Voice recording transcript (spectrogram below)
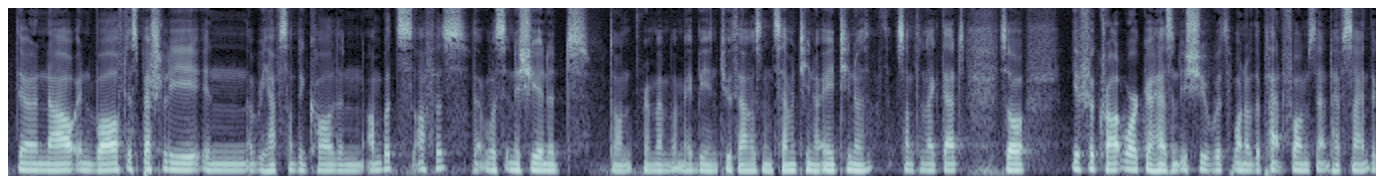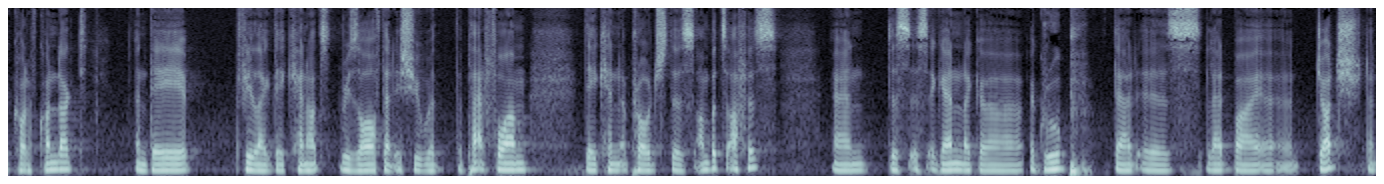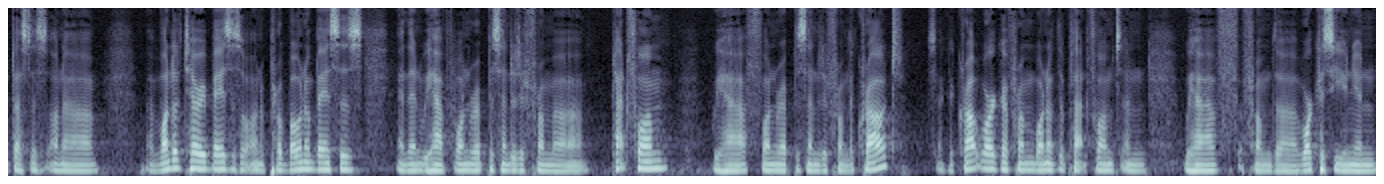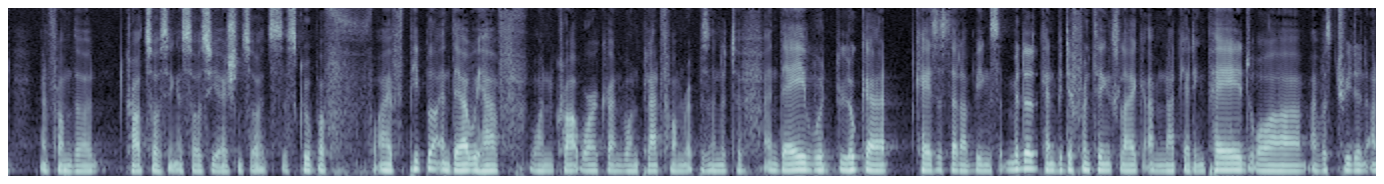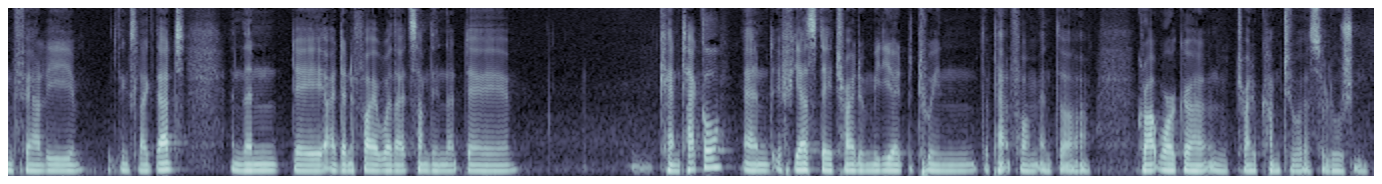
they're now involved, especially in, we have something called an ombuds office that was initiated, don't remember, maybe in 2017 or 18 or something like that. So if a crowd worker has an issue with one of the platforms that have signed the code of conduct and they feel like they cannot resolve that issue with the platform, they can approach this ombuds office. And this is again like a, a group that is led by a judge that does this on a a voluntary basis or on a pro bono basis. And then we have one representative from a platform. We have one representative from the crowd. It's like a crowd worker from one of the platforms. And we have from the workers union and from the crowdsourcing association. So it's this group of five people. And there we have one crowd worker and one platform representative. And they would look at cases that are being submitted can be different things like I'm not getting paid or I was treated unfairly things like that. And then they identify whether it's something that they can tackle. And if yes, they try to mediate between the platform and the crowd worker and try to come to a solution.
